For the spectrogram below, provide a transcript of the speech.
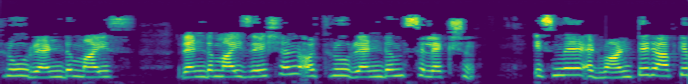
تھرو رینڈمائز رینڈمائزیشن اور تھرو رینڈم سلیکشن اس میں ایڈوانٹیج آپ کے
